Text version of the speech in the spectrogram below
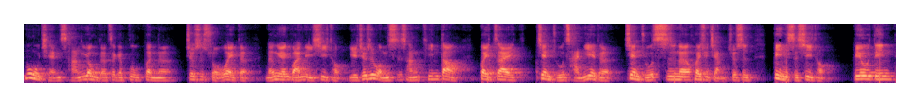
目前常用的这个部分呢，就是所谓的能源管理系统，也就是我们时常听到。会在建筑产业的建筑师呢，会去讲，就是 BEMS 系统 （Building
